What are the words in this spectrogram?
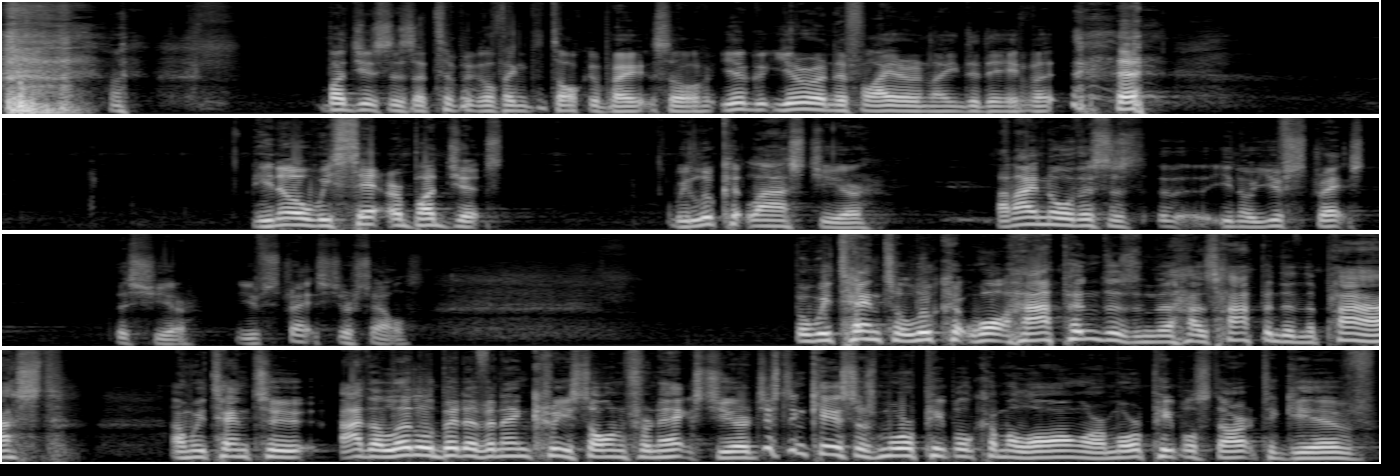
budgets is a typical thing to talk about, so you're, you're on the firing line today, but. you know, we set our budgets. We look at last year, and I know this is, you know, you've stretched this year, you've stretched yourselves. But we tend to look at what happened and has happened in the past, and we tend to add a little bit of an increase on for next year, just in case there's more people come along or more people start to give.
